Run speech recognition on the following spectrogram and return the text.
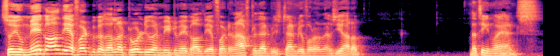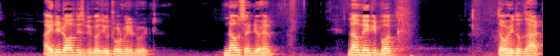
So you make all the effort because Allah told you and me to make all the effort, and after that we stand before Allah and say, Ya Rab, nothing in my hands. I did all this because you told me to do it. Now send your help. Now make it work. Tawheed of the heart.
